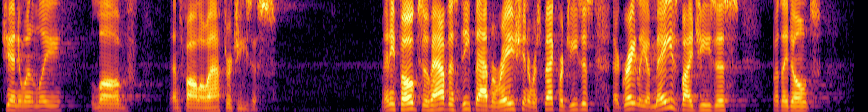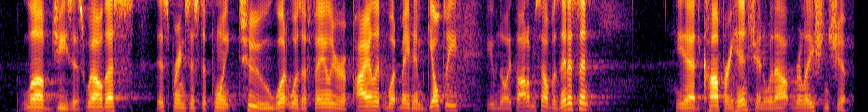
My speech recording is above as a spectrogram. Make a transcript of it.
genuinely love and follow after Jesus. Many folks who have this deep admiration and respect for Jesus, they're greatly amazed by Jesus, but they don't love Jesus. Well, this, this brings us to point two. What was a failure of Pilate? What made him guilty? Even though he thought himself as innocent, he had comprehension without relationship.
